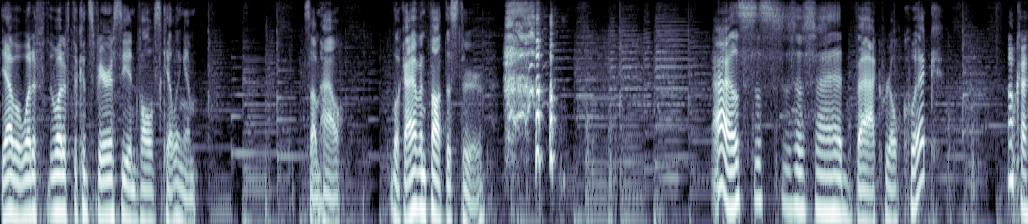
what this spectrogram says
Yeah, but what if what if the conspiracy involves killing him somehow? Look, I haven't thought this through. All right, let's just, just head back real quick. Okay.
